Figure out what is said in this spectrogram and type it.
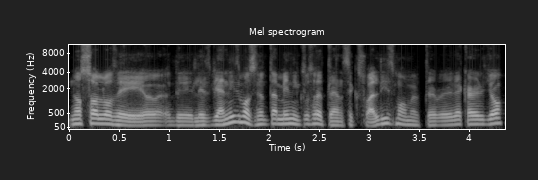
no solo de, de lesbianismo, sino también incluso de transexualismo, me atrevería a yo,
